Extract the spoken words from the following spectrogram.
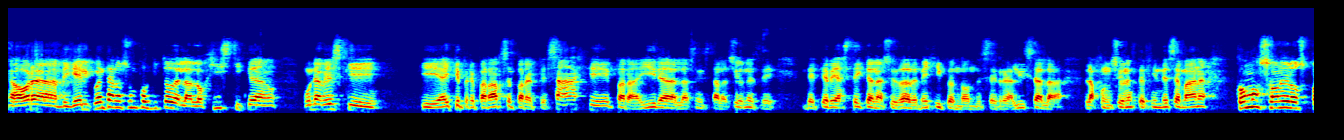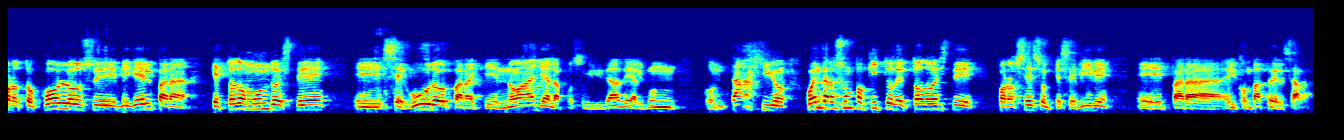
Ahora, Miguel, cuéntanos un poquito de la logística, una vez que, hay que prepararse para el pesaje, para ir a las instalaciones de, TV Azteca en la Ciudad de México, en donde se realiza la, función este fin de semana. ¿Cómo son los protocolos, eh, Miguel, para que todo mundo esté eh, seguro, para que no haya la posibilidad de algún contagio. Cuéntanos un poquito de todo este proceso que se vive eh, para el combate del sábado.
